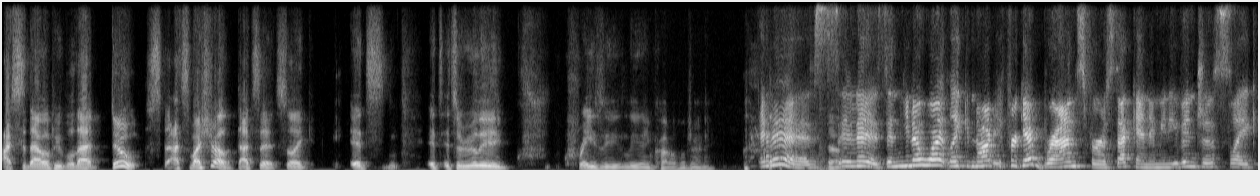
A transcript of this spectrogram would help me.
I sit down with people that do. That's my show. That's it. So like, it's it's it's a really crazily incredible journey. It is. yeah. It is. And you know what? Like, not forget brands for a second. I mean, even just like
